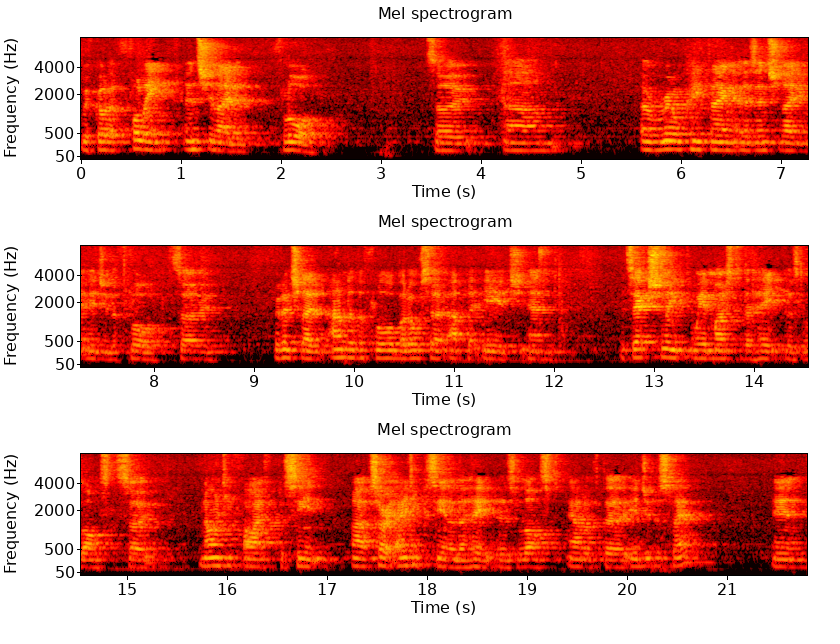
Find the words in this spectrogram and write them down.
we've got a fully insulated floor. So um, a real key thing is insulating the edge of the floor. So we've insulated under the floor, but also up the edge. And it's actually where most of the heat is lost. So 95%, uh, sorry, 80% of the heat is lost out of the edge of the slab. And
